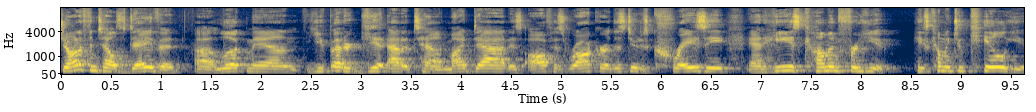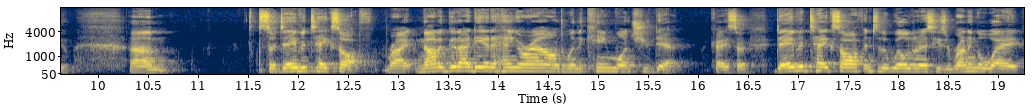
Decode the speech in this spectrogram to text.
Jonathan tells David, uh, Look, man, you better get out of town. My dad is off his rocker. This dude is crazy, and he's coming for you. He's coming to kill you. Um, so David takes off, right? Not a good idea to hang around when the king wants you dead. Okay, so David takes off into the wilderness. He's running away.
